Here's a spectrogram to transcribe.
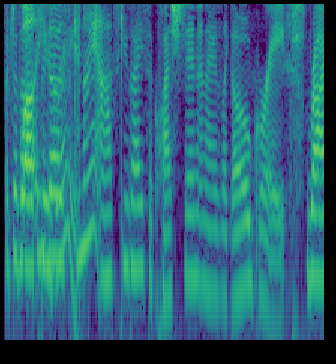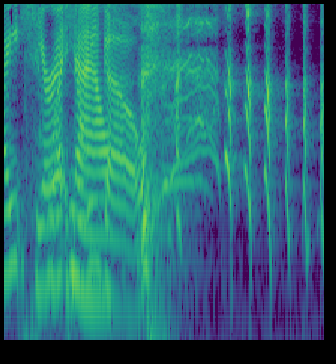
which I thought Well, he goes, great. "Can I ask you guys a question?" And I was like, "Oh, great." right Here, What here now? we go.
